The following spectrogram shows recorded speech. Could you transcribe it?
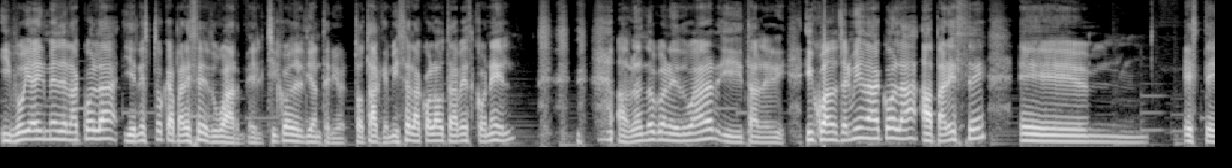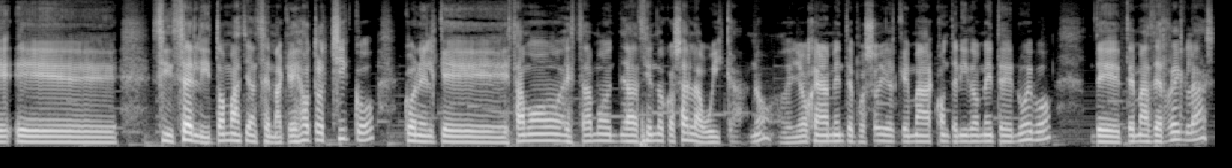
y, voy a irme de la cola y en esto que aparece Eduard, el chico del día anterior. Total, que me hice la cola otra vez con él, hablando con Eduard y tal. Y cuando termina la cola aparece eh, este eh, Sincerely, Thomas Jansema, que es otro chico con el que estamos, estamos haciendo cosas en la Wicca, ¿no? Yo generalmente pues soy el que más contenido mete nuevo de temas de reglas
